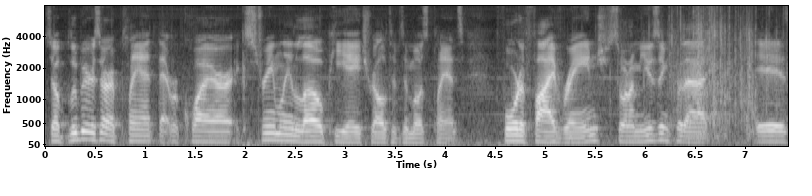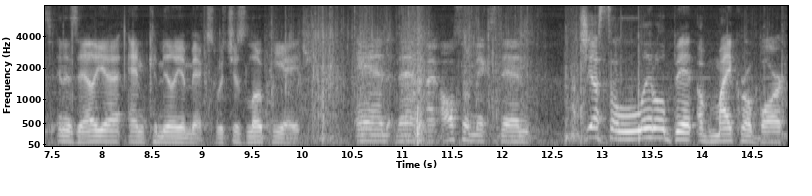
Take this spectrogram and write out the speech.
So blueberries are a plant that require extremely low pH relative to most plants, four to five range. So what I'm using for that is an azalea and camellia mix, which is low pH. And then I also mixed in just a little bit of micro bark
